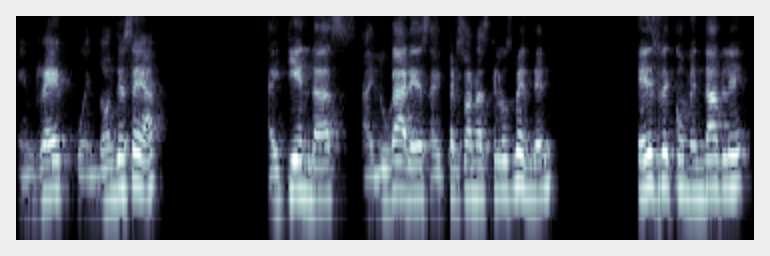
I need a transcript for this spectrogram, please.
en red o en donde sea. Hay tiendas, hay lugares, hay personas que los venden. Es recomendable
